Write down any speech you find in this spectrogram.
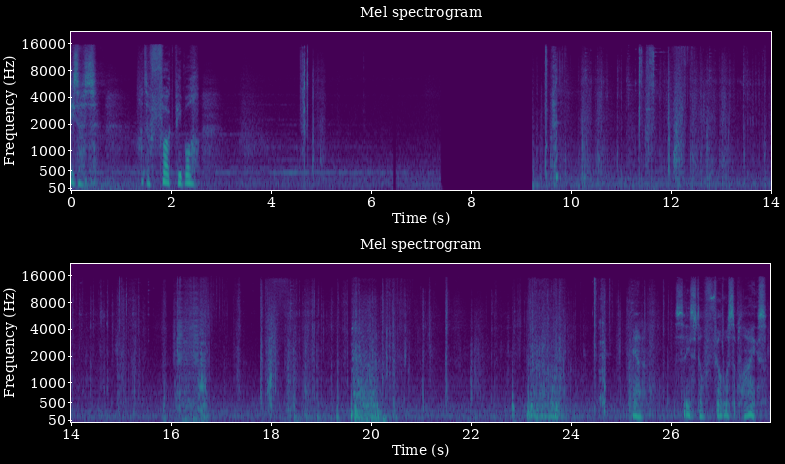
Jesus. What the fuck, people? Man, the city's still filled with supplies.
